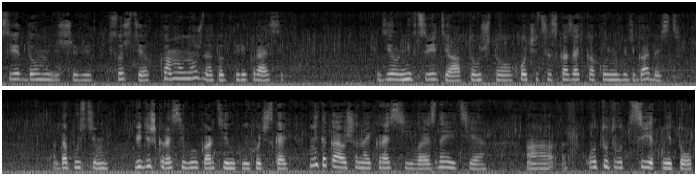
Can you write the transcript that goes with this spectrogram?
Цвет дома дешевеет. Слушайте, кому нужно, тот перекрасит. Дело не в цвете, а в том, что хочется сказать какую-нибудь гадость. Допустим, видишь красивую картинку и хочешь сказать, не такая уж она и красивая, знаете, а, вот тут вот цвет не тот.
